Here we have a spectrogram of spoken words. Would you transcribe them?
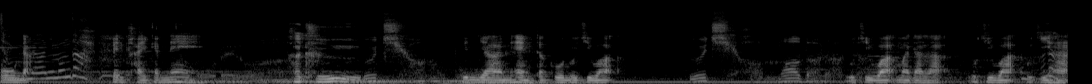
ปูน่ะเป็นใครกันแน่ข้าคือวิญญาณแห่งตระกูลอุจิวะ อุจิวะมาดาระอุจิวะ อุจิฮะ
